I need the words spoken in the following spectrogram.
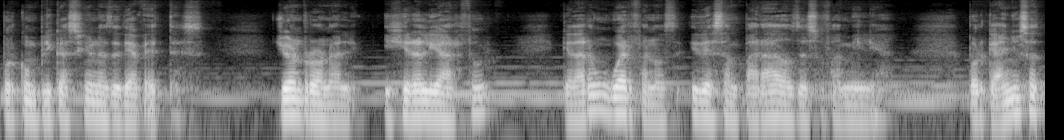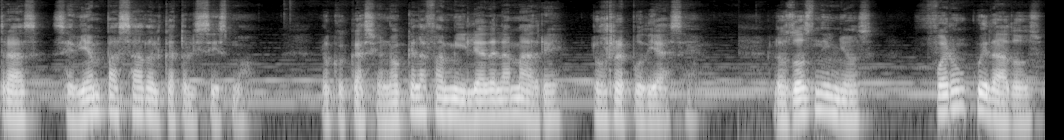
por complicaciones de diabetes. John Ronald y Hirali Arthur quedaron huérfanos y desamparados de su familia, porque años atrás se habían pasado al catolicismo, lo que ocasionó que la familia de la madre los repudiase. Los dos niños fueron cuidados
